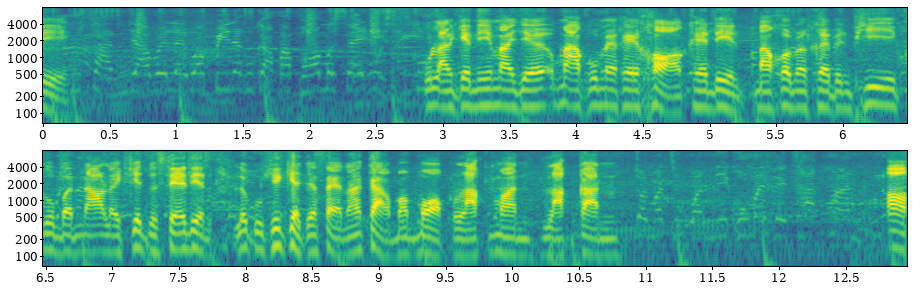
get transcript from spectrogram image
สิ กูรันเกมนี้มาเยอะมากูไม่เคยขอเครดิต บางคนมันเคยเป็นพี่กูบันนาวอะไรเกียรติเซดิตแล้วกูขี้เกียจจะใส่หน้ากากมาบอกรักมันรักกันอ่า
